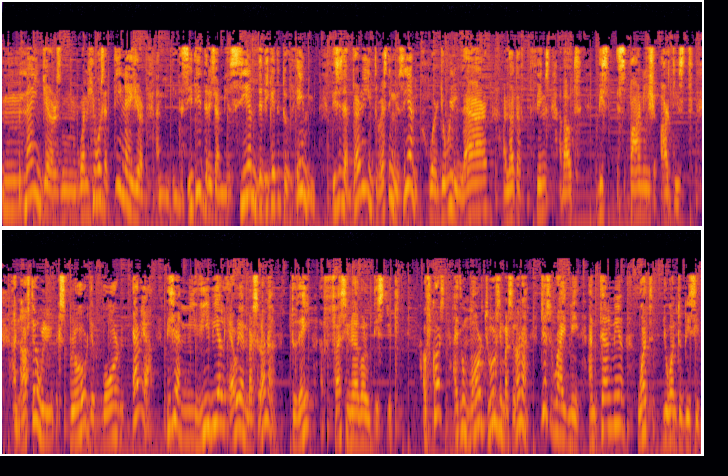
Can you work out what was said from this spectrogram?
nine years when he was a teenager. And in the city there is a museum dedicated to him. This is a very interesting museum where you will learn a lot of things about this spanish artist. And after we'll explore the born area. This is a medieval area in barcelona. Today a fashionable district of course, I do more tours in Barcelona. Just write me and tell me what you want to visit.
